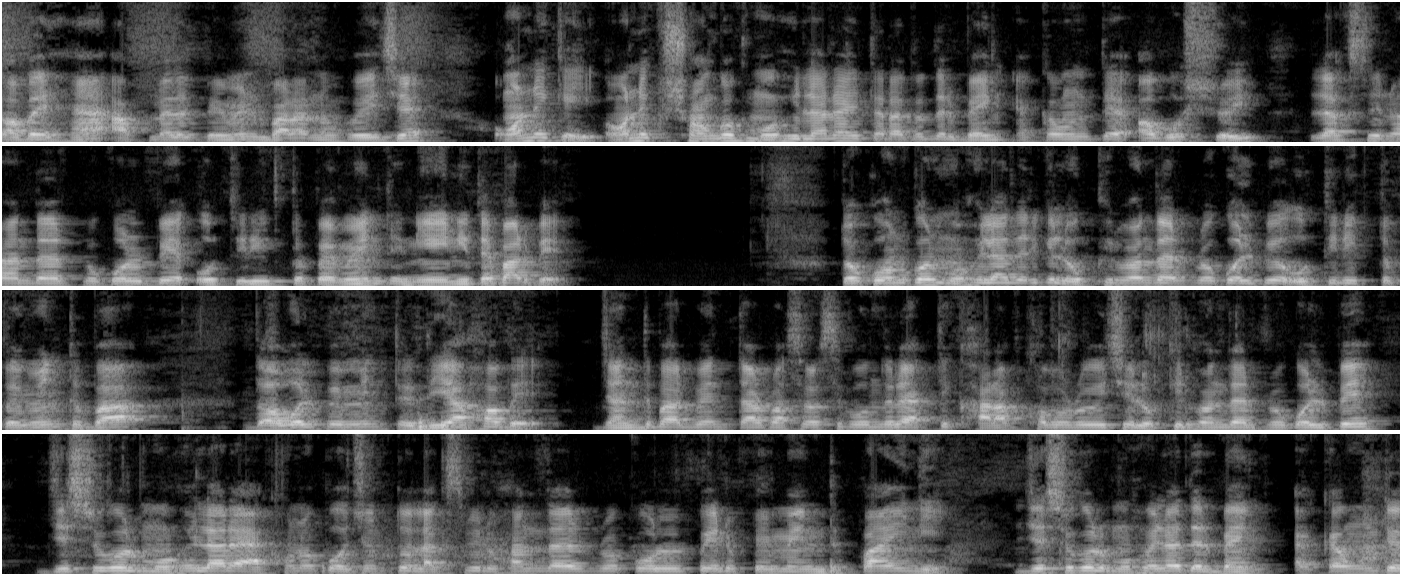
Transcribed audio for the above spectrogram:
তবে হ্যাঁ আপনাদের পেমেন্ট বাড়ানো হয়েছে। অনেকেই, অনেক সংখ্যক মহিলারাই তারা তাদের ব্যাংক অ্যাকাউন্টে অবশ্যই লক্ষ্মীর ভান্ডার প্রকল্পে অতিরিক্ত পেমেন্ট নিয়ে নিতে পারবে। তো কোন কোন মহিলাদেরকে লক্ষ্মীর ভান্ডার প্রকল্পে অতিরিক্ত পেমেন্ট বা ডবল পেমেন্ট দেওয়া হবে জানতে পারবেন। তার পাশাপাশি বন্ধুরা একটি খারাপ খবর রয়েছে লক্ষ্মীর ভান্ডার প্রকল্পে। যে সকল মহিলারা এখনও পর্যন্ত লক্ষ্মীর ভান্ডার প্রকল্পের পেমেন্ট পায়নি, যে সকল মহিলাদের ব্যাংক অ্যাকাউন্টে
